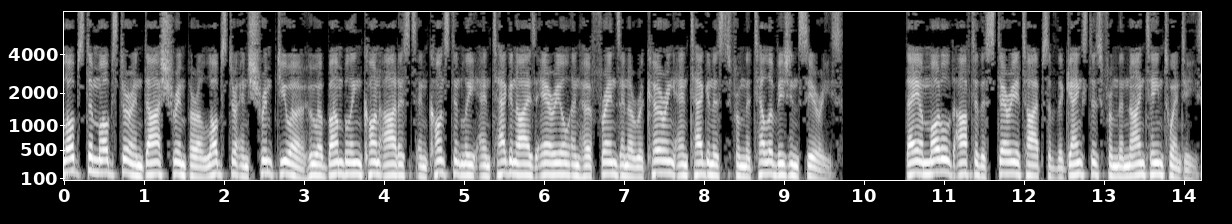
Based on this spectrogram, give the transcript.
Lobster Mobster and Da Shrimp are a lobster and shrimp duo who are bumbling con artists and constantly antagonize Ariel and her friends and are recurring antagonists from the television series. They are modeled after the stereotypes of the gangsters from the 1920s.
